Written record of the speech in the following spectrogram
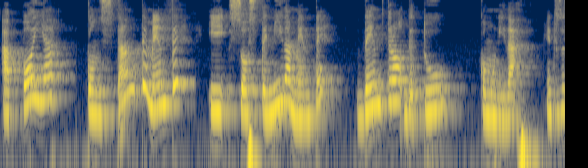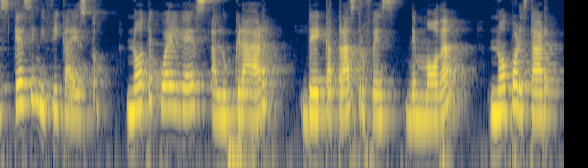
apoya constantemente y sostenidamente dentro de tu comunidad. Entonces, ¿qué significa esto? No te cuelgues a lucrar de catástrofes de moda, no por estar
